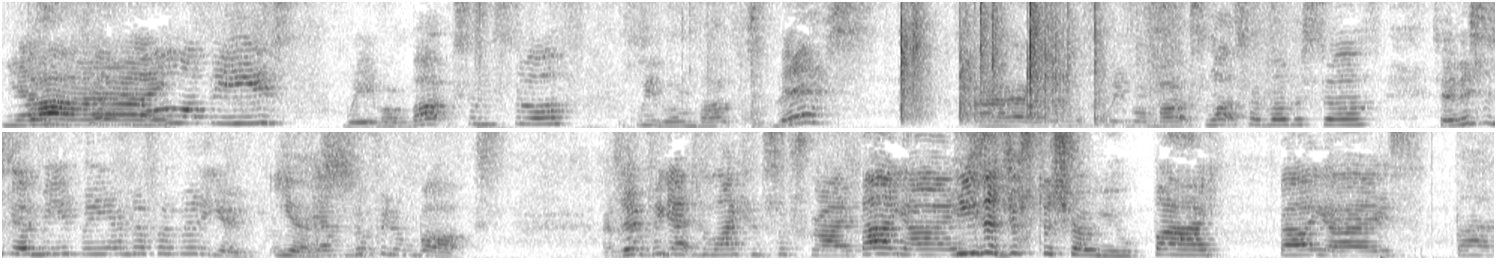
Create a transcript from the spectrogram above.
Yeah, Bye. we've all of these. We've unboxed some stuff. We've unboxed this. And we've unboxed lots of other stuff. So this is going to be the end of the video. because We have nothing unboxed. And don't forget to like and subscribe. Bye, guys. These are just to show you. Bye. Bye, guys. Bye.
